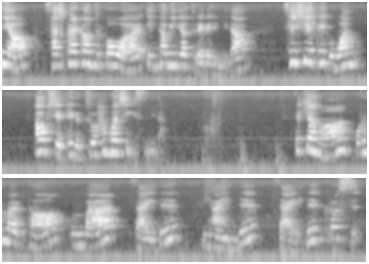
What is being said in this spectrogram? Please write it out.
픽미업 48 카운트 포월 인터미디어트 레벨입니다. 3시에 태그 1, 9시에 태그 2 한 번씩 있습니다. 섹션 1 오른발부터 오른발 사이드 비하인드 사이드 크로스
